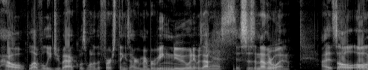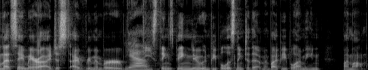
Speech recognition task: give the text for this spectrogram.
how "Love Will Lead You Back" was one of the first things I remember being new and it was out. Yes. This is another one. Uh, it's all all in that same era. I just I remember Yeah. these things being new and people listening to them, and by people I mean my mom.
